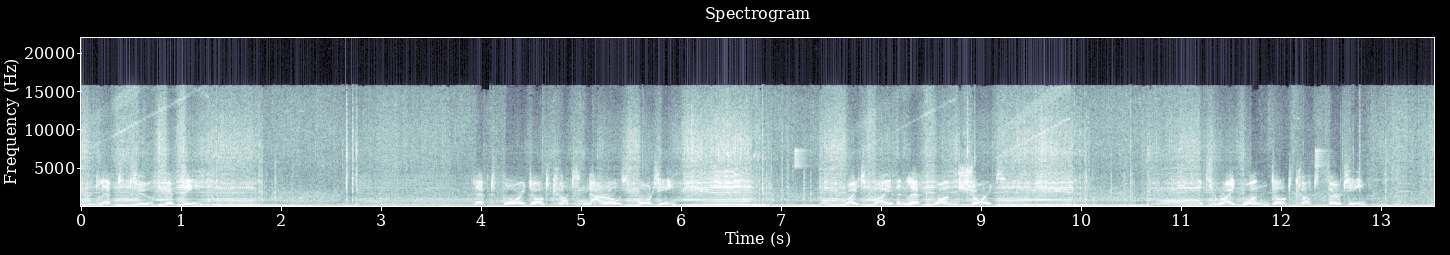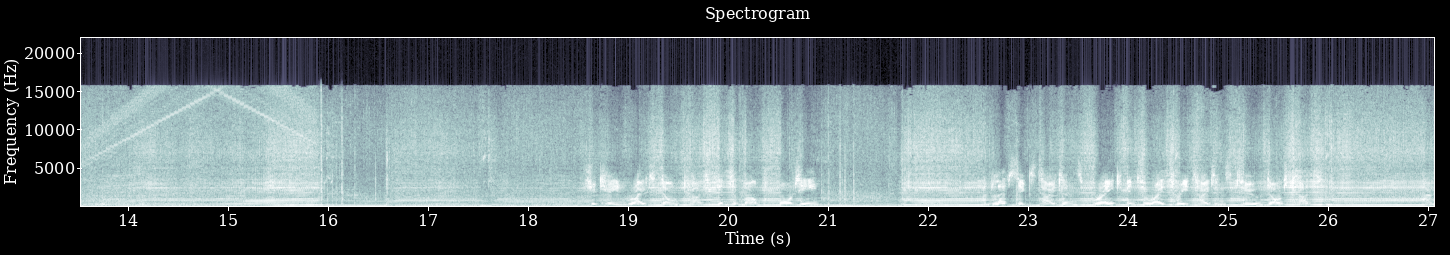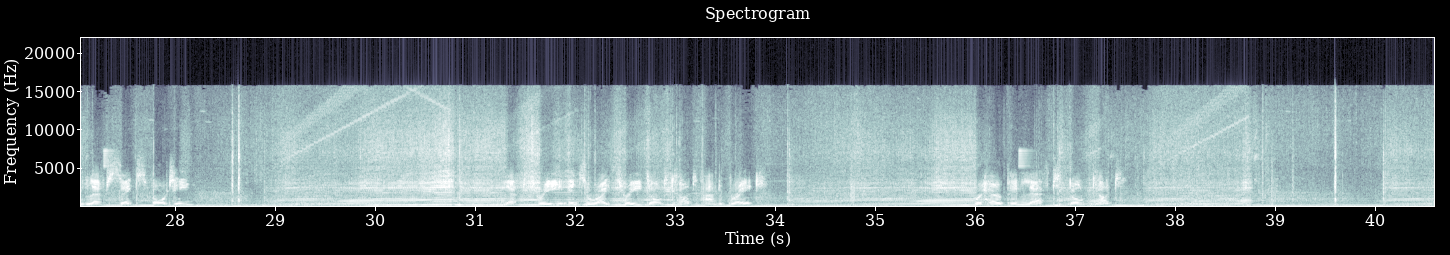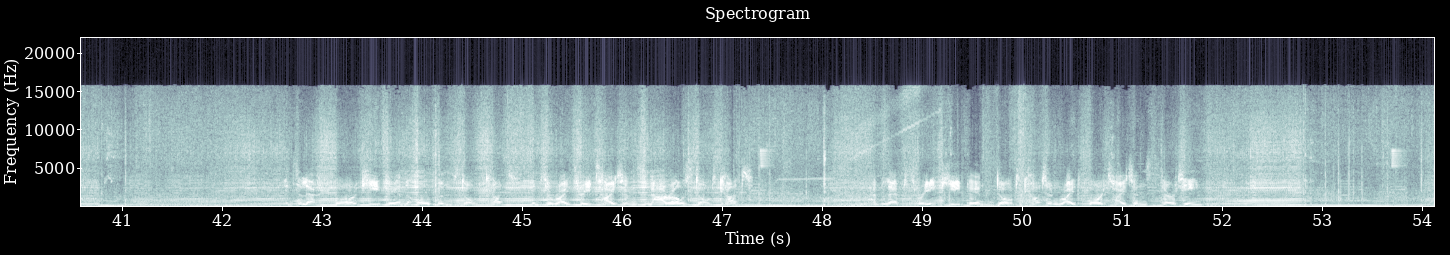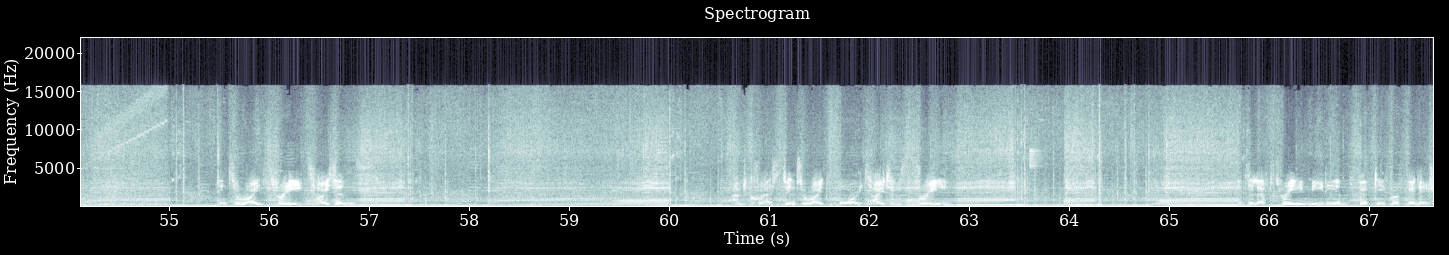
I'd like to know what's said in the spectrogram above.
And left 2, 50. Left 4, don't cut, narrows, 40. Right 5 and left 1, short. Into right 1, don't cut, 30. Chicane right, don't cut, into bump, 40. And left 6 tightens, brake, into right 3 tightens 2, don't cut. And left 6, 40. Left 3 into right 3, don't cut, and brake. For hairpin left, don't cut. Into left 4, keep in, opens, don't cut, into right 3, tightens, narrows, don't cut, and left 3, keep in, don't cut, and right 4, tightens, 30, into right 3, tightens, and into right 4, tightens 3, into left 3, medium, 50 for finish.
